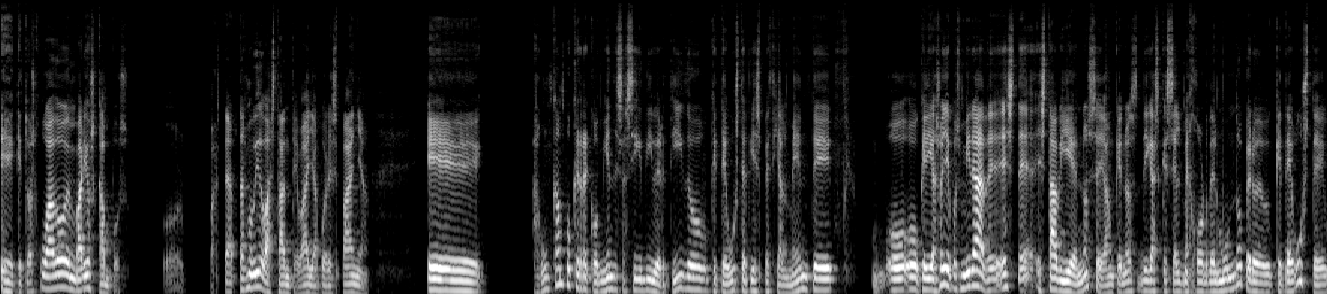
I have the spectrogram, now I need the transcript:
eh, que tú has jugado en varios campos. te has movido bastante, vaya, por España. Eh, ¿Algún campo que recomiendes así divertido, que te guste a ti especialmente? O, que digas, oye, pues mira, este está bien, no sé, aunque no digas que es el mejor del mundo, pero que te guste,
